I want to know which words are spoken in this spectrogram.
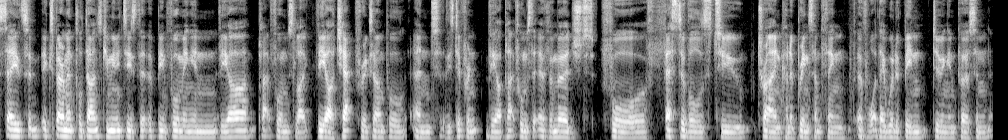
say, some experimental dance communities that have been forming in VR platforms like VR Chat, for example, and these different VR platforms that have emerged for festivals to try and kind of bring something of what they would have been doing in person.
